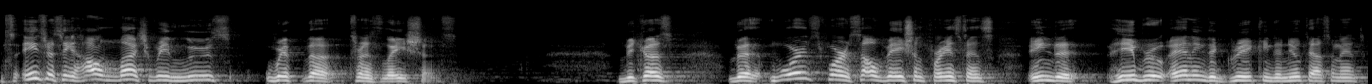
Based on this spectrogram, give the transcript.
It's interesting how much we lose with the translations. Because the words for salvation, for instance, in the Hebrew and in the Greek in the New Testament,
